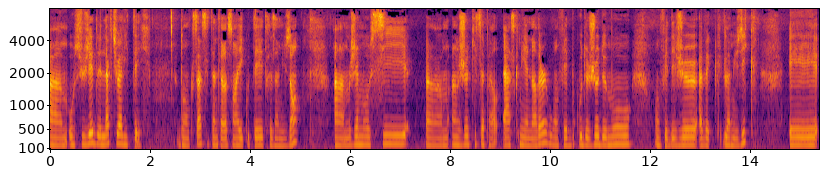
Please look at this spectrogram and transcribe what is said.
euh, au sujet de l'actualité. Donc ça c'est intéressant à écouter, très amusant. J'aime aussi un jeu qui s'appelle Ask Me Another, où on fait beaucoup de jeux de mots, on fait des jeux avec la musique. Et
